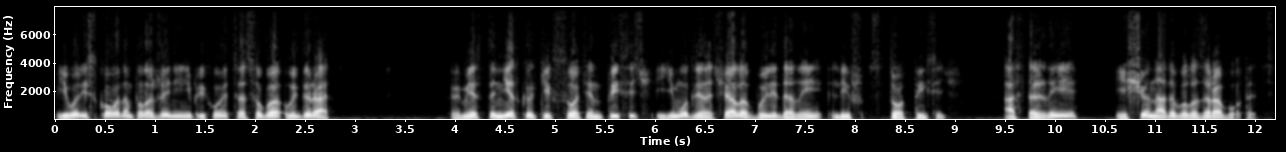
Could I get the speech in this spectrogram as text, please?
в его рискованном положении не приходится особо выбирать. Вместо нескольких сотен тысяч ему для начала были даны лишь сто тысяч. Остальные еще надо было заработать.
